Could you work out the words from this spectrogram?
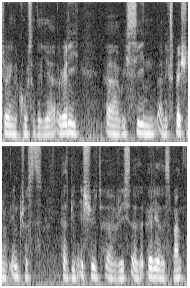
during the course of the year. Already, uh, we've seen an expression of interest has been issued uh, uh, earlier this month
